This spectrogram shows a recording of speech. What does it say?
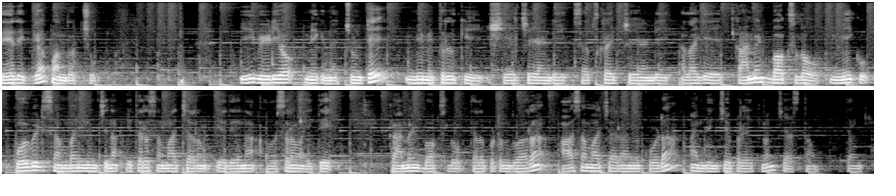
తేలిగ్గా పొందొచ్చు. ఈ వీడియో మీకు నచ్చుంటే మీ మిత్రులకి షేర్ చేయండి సబ్స్క్రైబ్ చేయండి. అలాగే కామెంట్ బాక్స్లో మీకు కోవిడ్ సంబంధించిన ఇతర సమాచారం ఏదైనా అవసరం అయితే కామెంట్ బాక్స్లో తెలపటం ద్వారా ఆ సమాచారాన్ని కూడా అందించే ప్రయత్నం చేస్తాం. థ్యాంక్ యూ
